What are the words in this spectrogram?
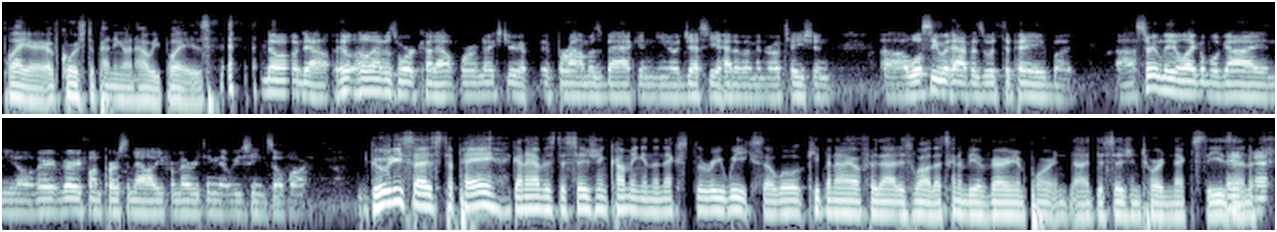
player, of course, depending on how he plays. No doubt, he'll he'll have his work cut out for him next year if, if Bourama's back and you know Jesse ahead of him in rotation. Uh, we'll see what happens with Tepe, but uh, certainly a likable guy and you know a very very fun personality from everything that we've seen so far. Goody says pay, gonna have his decision coming in the next three weeks, so we'll keep an eye out for that as well. That's gonna be a very important uh, decision toward next season. And-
